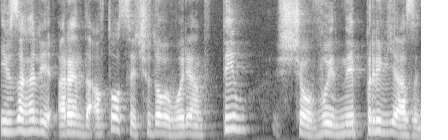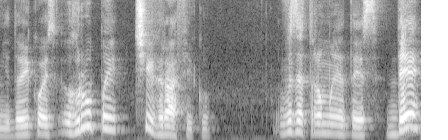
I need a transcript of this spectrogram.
І взагалі оренда авто це чудовий варіант тим, що ви не прив'язані до якоїсь групи чи графіку. Ви затримуєтесь де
